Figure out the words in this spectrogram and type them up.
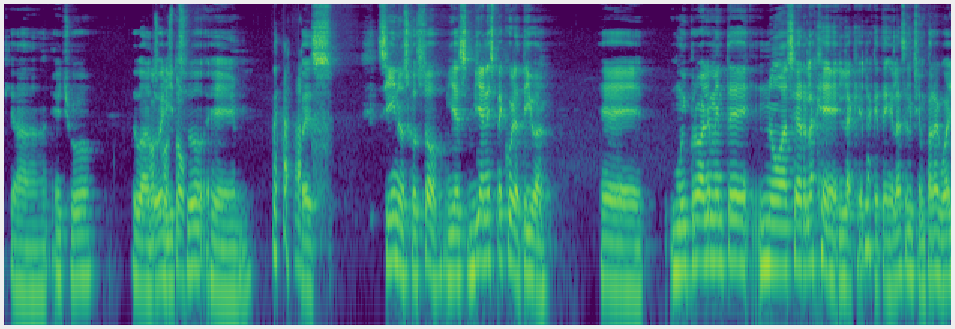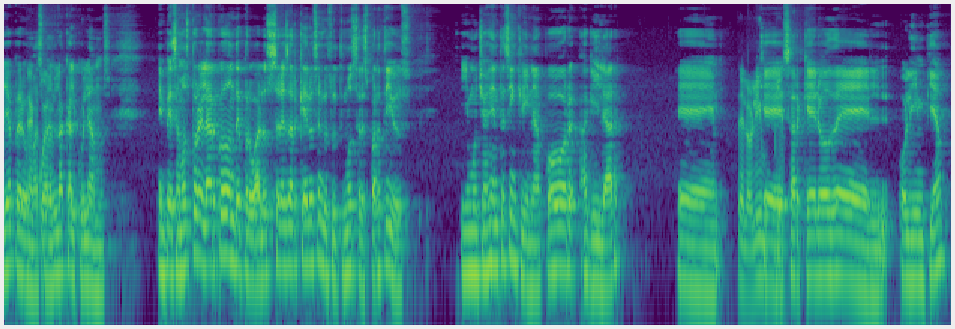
que ha hecho Eduardo Berizzo, eh, pues sí, nos costó y es bien especulativa. Eh, muy probablemente no va a ser la que, la que, la que tenga la selección paraguaya, pero más o menos la calculamos. Empezamos por el arco donde probó a los tres arqueros en los últimos tres partidos. Y mucha gente se inclina por Aguilar, eh, del que es arquero del Olimpia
